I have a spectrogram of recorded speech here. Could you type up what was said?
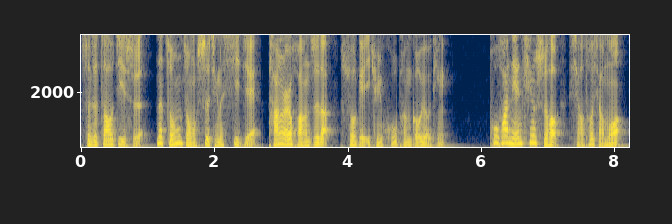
甚至招妓时那种种事情的细节，堂而皇之的说给一群狐朋狗友听。胡华年轻时候小偷小摸，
